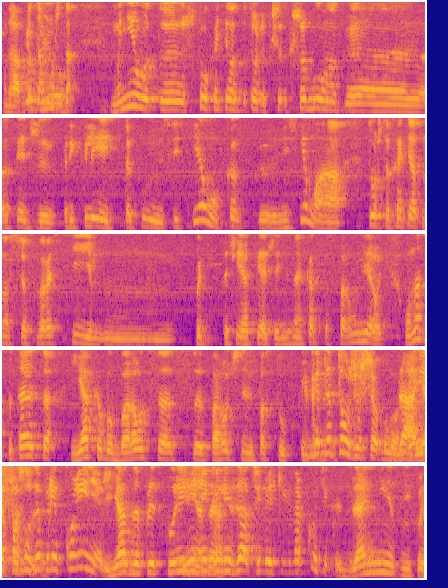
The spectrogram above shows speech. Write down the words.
Да, потому Люблю. что мне вот э, что хотелось бы тоже к шаблону, э, опять же, приклеить такую систему, как э, не систему, а то, что хотят у нас сейчас в России, точнее, опять же, я не знаю, как это сформулировать. У нас пытаются якобы бороться с порочными поступками. Так это тоже шаблон. Да, Ты я просто- запрет курения? что Я ли? за предкурение, Или да. легализацию легких наркотиков? Да что? нет никакой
